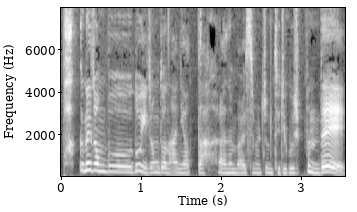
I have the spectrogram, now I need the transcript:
박근혜 정부도 이 정도는 아니었다라는 말씀을 좀 드리고 싶은데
